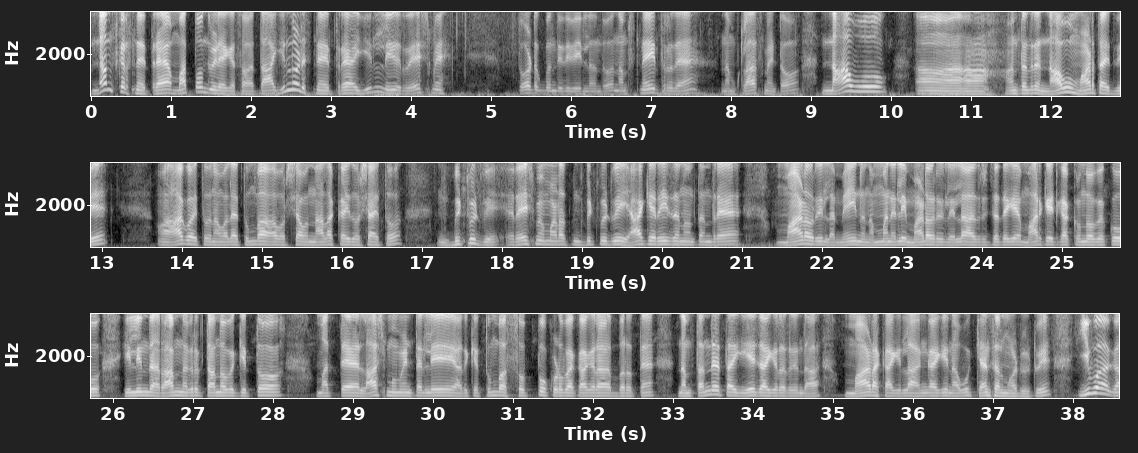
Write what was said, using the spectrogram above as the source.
ನಮಸ್ಕಾರ ಸ್ನೇಹಿತರೆ, ಮತ್ತೊಂದು ವಿಡಿಯೋಗೆ ಸ್ವಾಗತ. ಇಲ್ಲಿ ನೋಡಿ ಸ್ನೇಹಿತರೆ, ಇಲ್ಲಿ ರೇಷ್ಮೆ ತೋಟಕ್ಕೆ ಬಂದಿದ್ದೀವಿ. ಇಲ್ಲೊಂದು ನಮ್ಮ ಸ್ನೇಹಿತರದೇ, ನಮ್ಮ ಕ್ಲಾಸ್ಮೇಟು ನಾವು ಅಂತಂದರೆ ನಾವು ಮಾಡ್ತಾಯಿದ್ವಿ ಆಗೋಯ್ತು, ನಾವಲ್ಲೇ ತುಂಬ ವರ್ಷ, ಒಂದು ನಾಲ್ಕೈದು ವರ್ಷ ಆಯಿತು. ಬಿಟ್ಬಿಟ್ವಿ. ರೇಷ್ಮೆ ಮಾಡೋದು ಬಿಟ್ಬಿಟ್ವಿ. ಯಾಕೆ ರೀಸನ್ ಅಂತಂದರೆ ಮಾಡೋರಿಲ್ಲ ಮೇಯ್ನು ನಮ್ಮ ಮನೇಲಿ ಮಾಡೋರಿರಲಿಲ್ಲ ಅದ್ರ ಜೊತೆಗೆ ಮಾರ್ಕೆಟ್ಗೆ ಹಾಕ್ಕೊಂಡು ಹೋಗ್ಬೇಕು. ಇಲ್ಲಿಂದ ರಾಮನಗರಕ್ಕೆ ತಗೊಂಡೋಗ್ಬೇಕಿತ್ತು ಮತ್ತು ಲಾಸ್ಟ್ ಮೂಮೆಂಟಲ್ಲಿ ಅದಕ್ಕೆ ತುಂಬ ಸೊಪ್ಪು ಕೊಡಬೇಕಾಗಿರೋ, ಬರುತ್ತೆ. ನಮ್ಮ ತಂದೆ ತಾಯಿ ಏಜ್ ಆಗಿರೋದ್ರಿಂದ ಮಾಡೋಕ್ಕಾಗಿಲ್ಲ, ಹಂಗಾಗಿ ನಾವು ಕ್ಯಾನ್ಸಲ್ ಮಾಡಿಬಿಟ್ವಿ. ಇವಾಗ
